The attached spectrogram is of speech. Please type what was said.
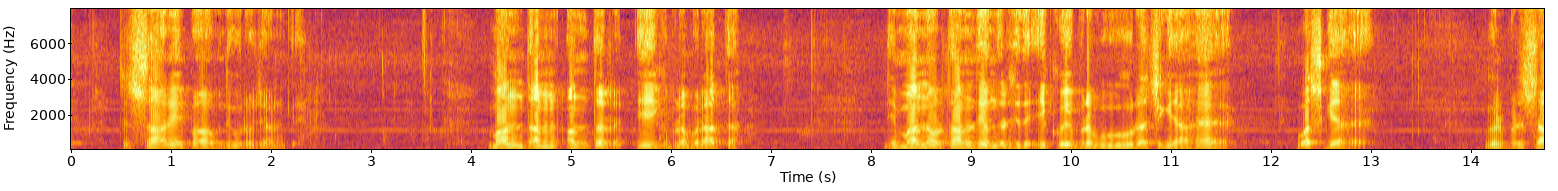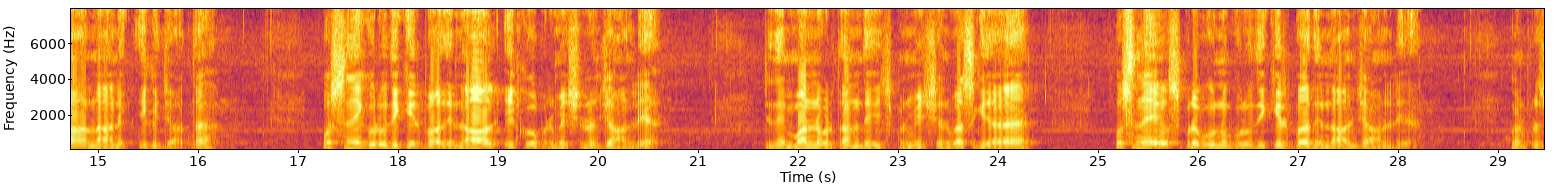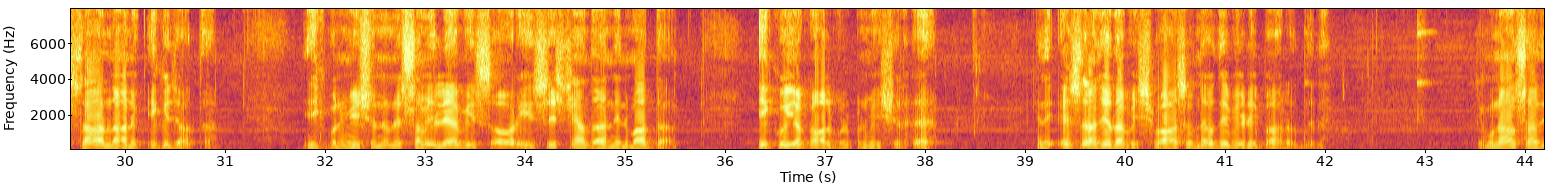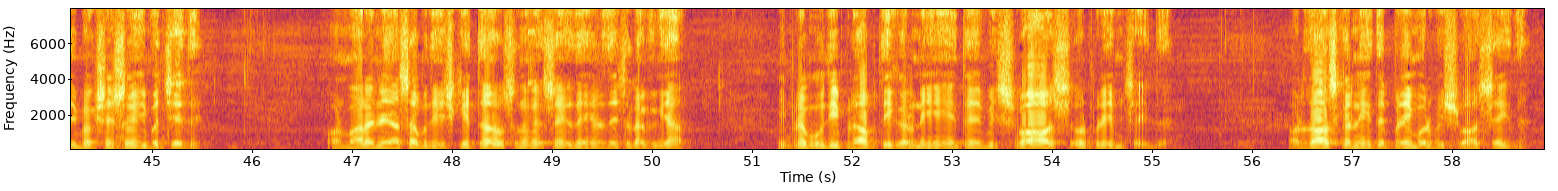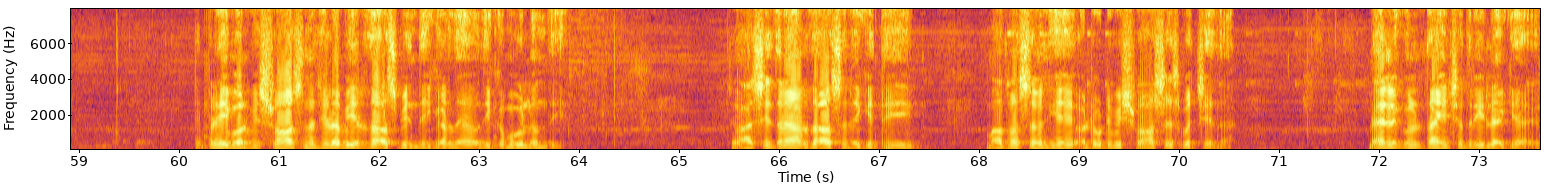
ਤੇ ਸਾਰੇ ਪਾਪ ਦੂਰ ਹੋ ਜਾਣਗੇ। ਮਨ ਤਨ ਅੰਤਰ ਏਕ ਪ੍ਰਭ ਰਾਤਾ। ਜੇ ਮਨ ਔਰ ਤਨ ਦੇ ਅੰਦਰ ਜਿਹਦੇ ਇੱਕੋ ਹੀ ਪ੍ਰਭੂ ਰਚ ਗਿਆ ਹੈ, ਵਸ ਗਿਆ ਹੈ ਗੁਰ ਪ੍ਰਸਾਦ ਨਾਨਕ ਇੱਕ ਜਾਤਾ, ਉਸਨੇ ਗੁਰੂ ਦੀ ਕਿਰਪਾ ਦੇ ਨਾਲ ਇੱਕੋ ਪਰਮੇਸ਼ਰ ਨੂੰ ਜਾਣ ਲਿਆ। ਜਿਹਦੇ ਮਨ ਔਰ ਤਨ ਦੇ ਵਿੱਚ ਪਰਮੇਸ਼ਰ ਵਸ ਗਿਆ ਹੈ, ਉਸਨੇ ਉਸ ਪ੍ਰਭੂ ਨੂੰ ਗੁਰੂ ਦੀ ਕਿਰਪਾ ਦੇ ਨਾਲ ਜਾਣ ਲਿਆ। ਗੁਰ ਪ੍ਰਸਾਦ ਨਾਨਕ ਇੱਕ ਜਾਤਾ। ਇੱਕ ਪਰਮੇਸ਼ਰ ਨੇ ਸਮਝ ਲਿਆ ਵੀ ਸਾਰੀ ਸ੍ਰਿਸ਼ਟੀਆਂ ਦਾ ਨਿਰਮਾਤਾ। ਇੱਕੋ ਹੀ ਅਕਾਲ ਪੁਰਖ ਪਰਮੇਸ਼ਰ ਹੈ। ਕਹਿੰਦੇ ਇਸ ਤਰ੍ਹਾਂ ਜਿਹਦਾ ਵਿਸ਼ਵਾਸ ਹੁੰਦਾ, ਉਹਦੇ ਬੇੜੇ ਪਾਰ ਹੁੰਦੇ ਨੇ। ਤੇ ਗੁਰੂ ਨਾਨਕ ਸਾਹਿਬ ਦੀ ਬਖਸ਼ਿਸ਼ ਹੋਈ ਬੱਚੇ ਤੇ। ਔਰ ਮਹਾਰਾਜ ਨੇ ਐਸਾ ਉਪਦੇਸ਼ ਕੀਤਾ ਉਸ ਨੂੰ ਐਸੇ ਉਹਦੇ ਹਿਰਦੇ ਚ ਲੱਗ ਗਿਆ ਵੀ ਪ੍ਰਭੂ ਦੀ ਪ੍ਰਾਪਤੀ ਕਰਨੀ ਹੈ ਤੇ ਵਿਸ਼ਵਾਸ ਔਰ ਪ੍ਰੇਮ ਚਾਹੀਦਾ। ਅਰਦਾਸ ਕਰਨੀ ਤੇ ਪ੍ਰੇਮ ਔਰ ਵਿਸ਼ਵਾਸ ਚਾਹੀਦਾ। ਤੇ ਪ੍ਰੇਮ ਔਰ ਵਿਸ਼ਵਾਸ ਨਾਲ ਜਿਹੜਾ ਵੀ ਅਰਦਾਸ ਬੇਨਤੀ ਕਰਦਾ ਹੈ ਉਹਦੀ ਕਬੂਲ ਹੁੰਦੀ ਹੈ। ਤੇ ਆਸੇ ਤਰ੍ਹਾਂ ਅਰਦਾਸ ਨੇ ਕੀਤੀ, ਮਹਾਤਮਾ ਸਮਝ ਗਏ, ਅਟੁੱਟ ਵਿਸ਼ਵਾਸ ਇਸ ਬੱਚੇ ਦਾ। ਮੈਂ ਕੋਲ ਤਾਂ ਹੀ ਛਤਰੀ ਲੈ ਕੇ ਆਏ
